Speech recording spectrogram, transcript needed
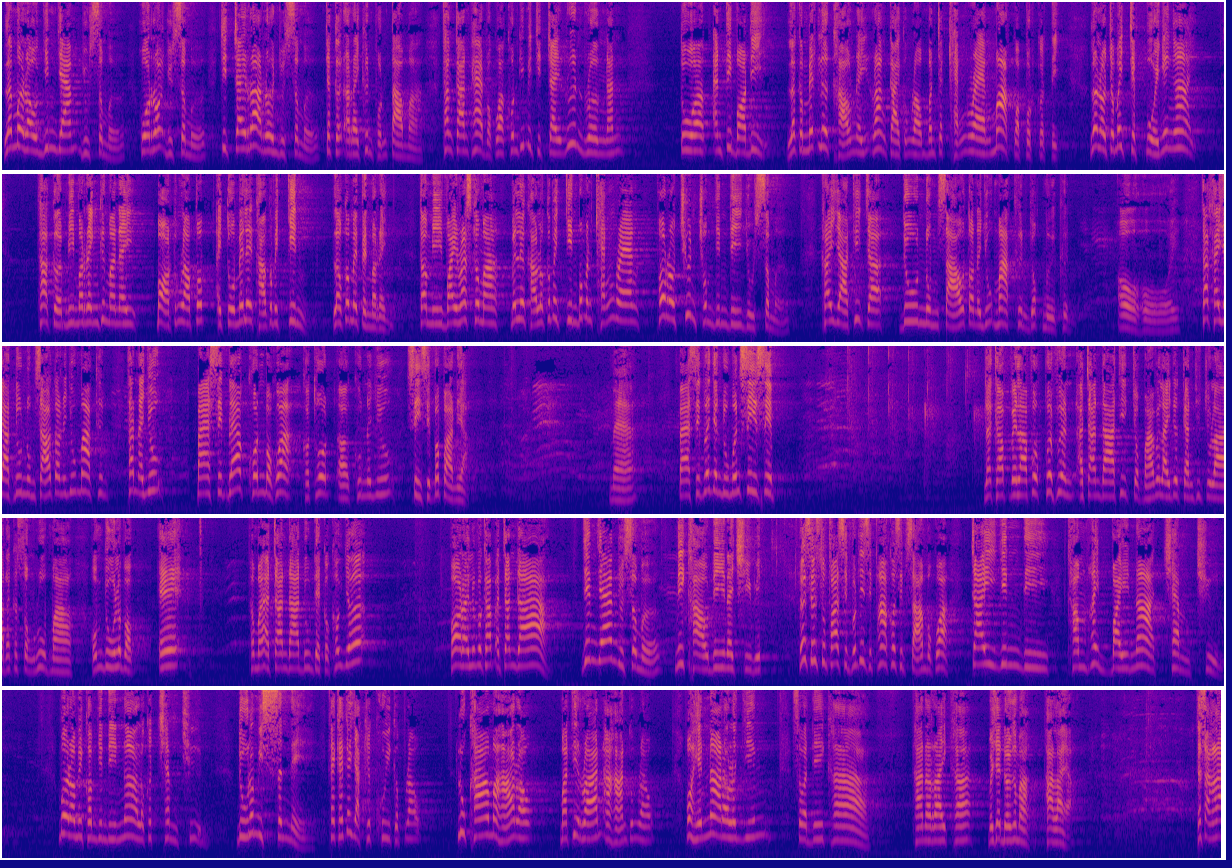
และเมื่อเรายิ้มแย้มอยู่เสมอ หัวเราะอยู่เสมอ จิตใจร่าเริงอยู่เสมอ จะเกิดอะไรขึ้นผลตามมา ทางการแพทย์บอกว่าคนที่มีจิตใจรื่นเริงนั้น ตัวแอนติบอดีแล้วก็เม็ดเลือดขาวในร่างกายของเรา มันจะแข็งแรงมากกว่าปกติ แล้วเราจะไม่เจ็บป่วยง่าย ๆ ถ้าเกิดมีมะเร็งขึ้นมาในปอดของเราปุ๊บไอตัวเม็เลือดขาวก็ไปกิน เราก็ไม่เป็นมะเร็ง ถ้ามีไวรัสเข้ามาเม็เลือดขาวเราก็ไปกิน เพราะมันแข็งแรง เพราะเราชื่นชมยินดีอยู่เสมอ ใครอยากที่จะดูหนุ่มสาวตอนอายุมากขึ้นยกมือขึ้น โอ้โหถ้าใครอยากดูหนุ่มสาวตอนอายุมากขึ้น ท่านอายุ80แล้วคนบอกว่าขอโทษคุณอายุ40ป่ะป่าเนี่ยแหม80 แล้วยังดูเหมือน 40 นะครับเวลาพวกเพื่อนเพื่ออาจารย์ดาที่จบมหาวิทยาลัยด้วยกันที่จุฬานะก็ส่งรูปมา ผมดูแล้วบอก เอ๊ะทำไมอาจารย์ดาดูเด็กกว่าเขาเยอะ เพราะอะไรรู้ไหมครับ อาจารย์ดา ยิ้มแย้มอยู่เสมอ มีข่าวดีในชีวิตหนังสือสุภาษิตบทที่ 15ข้อ13 บอกว่า ใจยินดีทำให้ใบหน้าแช่มชื่น เมื่อเรามีความยินดีหน้าเราก็แช่มชื่น ดูแล้วมีเสน่ห์ใครๆก็อยากจะคุยกับเรา ลูกค้ามาหาเรามาที่ร้านอาหารของเราพอเห็นหน้าเราเรายิ้ม สวัสดีค่ะ ทานอะไรคะ ไม่ใช่เดินเข้ามา ทานอะไรอะจะสั่งอะไร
